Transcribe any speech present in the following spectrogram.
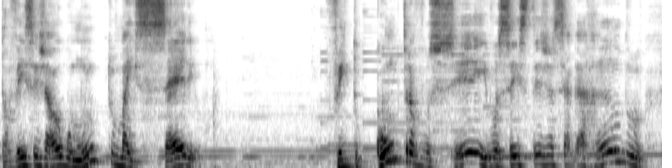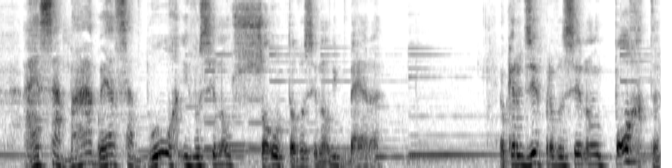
Talvez seja algo muito mais sério feito contra você e você esteja se agarrando a essa mágoa, a essa dor e você não solta, você não libera. Eu quero dizer para você, não importa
